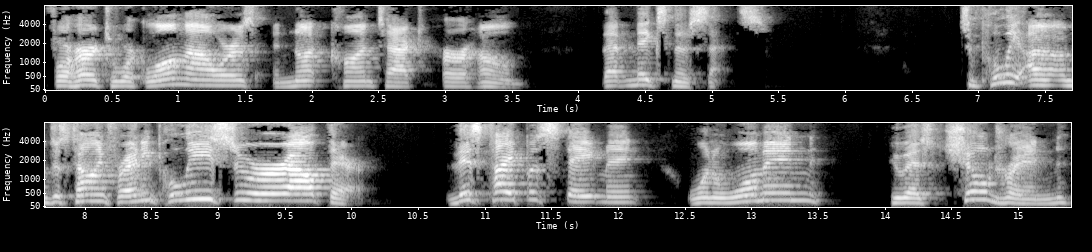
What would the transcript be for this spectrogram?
for her to work long hours and not contact her home. That makes no sense. To police, I'm just telling for any police who are out there, this type of statement when a woman who has children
